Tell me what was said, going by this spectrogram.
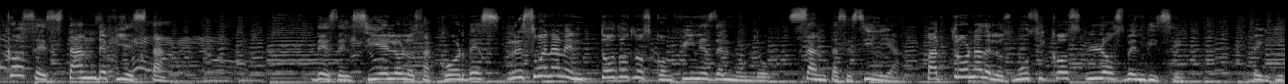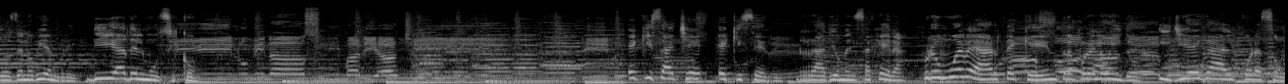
Músicos están de fiesta. Desde el cielo los acordes resuenan en todos los confines del mundo. Santa Cecilia, patrona de los músicos, los bendice. 22 de noviembre, Día del Músico. XHXR, Radio Mensajera, promueve arte que entra por el oído y llega al corazón.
